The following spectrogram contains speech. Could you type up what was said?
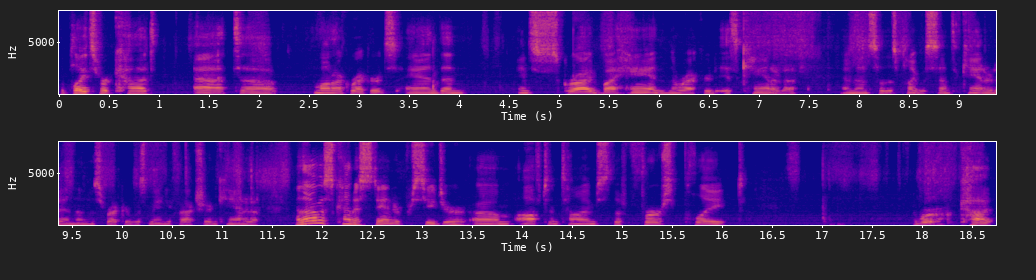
the plates were cut at uh, Monarch Records, and then inscribed by hand in the record is Canada. And then so this plate was sent to Canada, and then this record was manufactured in Canada. And that was kind of standard procedure. Um, oftentimes the first plate were cut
